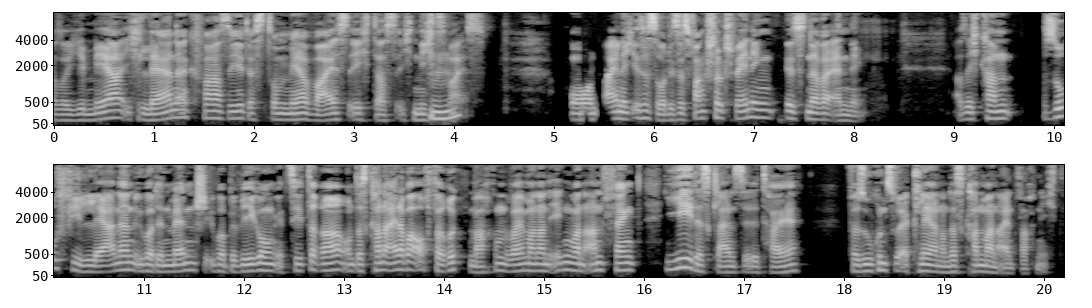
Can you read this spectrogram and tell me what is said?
Also je mehr ich lerne quasi, desto mehr weiß ich, dass ich nichts mhm. weiß. Und eigentlich ist es so, dieses Functional Training ist never ending. Also ich kann so viel lernen über den Mensch, über Bewegung etc. Und das kann einen aber auch verrückt machen, weil man dann irgendwann anfängt, jedes kleinste Detail versuchen zu erklären. Und das kann man einfach nicht.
